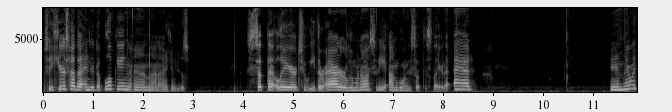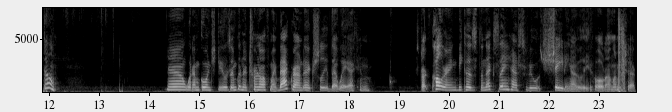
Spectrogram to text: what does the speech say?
So here's how that ended up looking, and then I can just set that layer to either add or luminosity. I'm going to set this layer to add. And there we go. Now what I'm going to do is I'm going to turn off my background actually, that way I can start coloring because the next thing has to do with shading, I believe. Hold on, let me check.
